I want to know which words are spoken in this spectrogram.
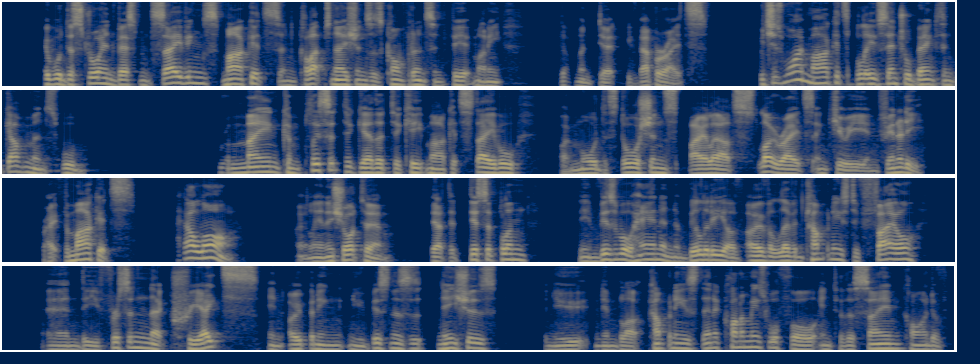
It will destroy investment savings, markets, and collapse nations as confidence in fiat money government debt evaporates. Which is why markets believe central banks and governments will remain complicit together to keep markets stable by more distortions, bailouts, low rates, and QE infinity. Great for markets. How long? Only in the short term. Without the discipline, the invisible hand and ability of over levered companies to fail, and the frisson that creates in opening new business niches, new nimbler companies, then economies will fall into the same kind of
